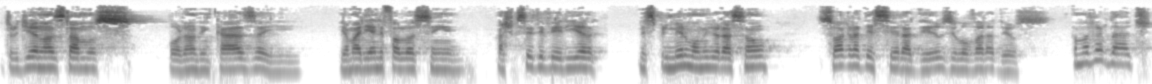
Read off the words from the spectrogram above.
Outro dia nós estávamos orando em casa e, e a Mariane falou assim, acho que você deveria, nesse primeiro momento de oração, só agradecer a Deus e louvar a Deus. É uma verdade.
